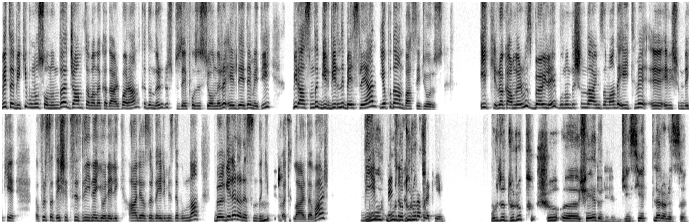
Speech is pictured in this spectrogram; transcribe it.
Ve tabii ki bunun sonunda cam tavana kadar varan kadınların üst düzey pozisyonları elde edemediği bir aslında birbirini besleyen yapıdan bahsediyoruz. İlk rakamlarımız böyle. Bunun dışında aynı zamanda eğitime e, erişimdeki fırsat eşitsizliğine yönelik hali hazırda elimizde bulunan bölgeler arasındaki Hı. büyük açılar da var. Diyeyim Bu- burada durup- bırakayım. Burada durup şu e, şeye dönelim. Cinsiyetler arası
